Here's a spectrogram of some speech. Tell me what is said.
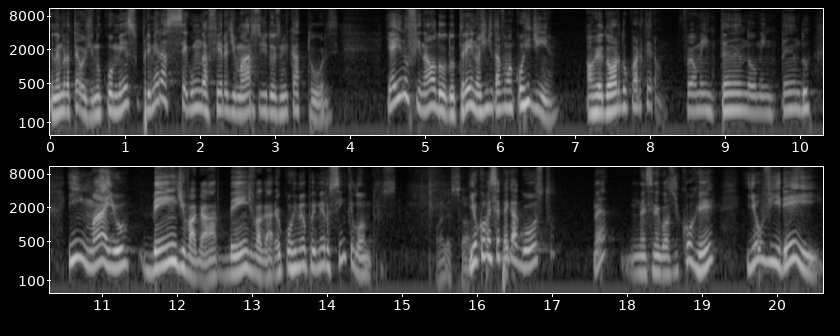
eu lembro até hoje, no começo, primeira segunda-feira de março de 2014. E aí no final do, do treino a gente dava uma corridinha ao redor do quarteirão foi aumentando, aumentando. E em maio, bem devagar, bem devagar, eu corri meu primeiro 5 quilômetros. Olha só. E eu comecei a pegar gosto, né, nesse negócio de correr, e eu virei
